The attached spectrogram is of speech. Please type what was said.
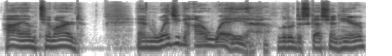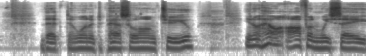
Hi, I'm Tim Ard. And wedging our way, a little discussion here that I wanted to pass along to you. You know, how often we say,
